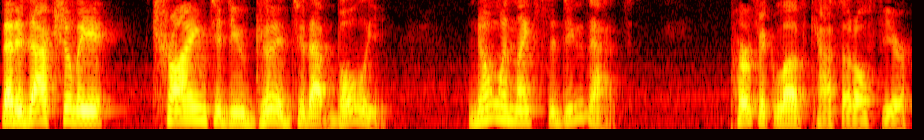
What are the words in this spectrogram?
that is actually trying to do good to that bully. No one likes to do that. Perfect love casts out all fear.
